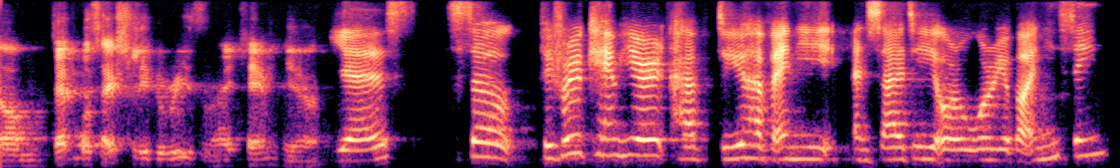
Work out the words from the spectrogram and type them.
um, that was actually the reason I came here. Yes. So before you came here, have do you have any anxiety or worry about anything?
